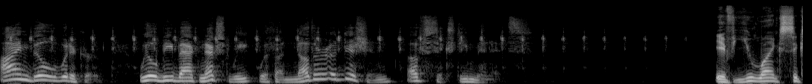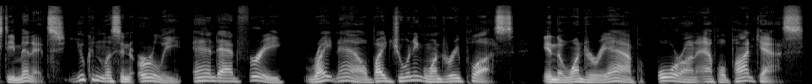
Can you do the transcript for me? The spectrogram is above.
I'm Bill Whitaker. We'll be back next week with another edition of 60 Minutes. If you like 60 Minutes, you can listen early and ad-free right now by joining Wondery Plus in the Wondery app or on Apple Podcasts.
